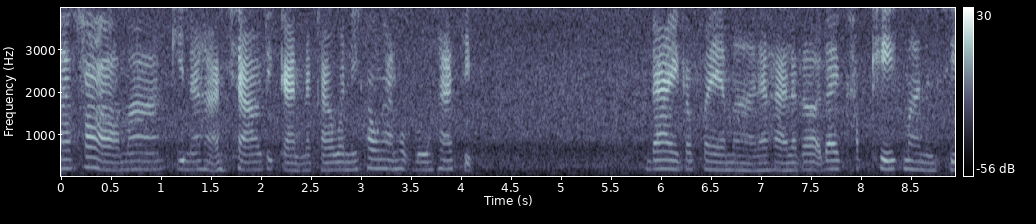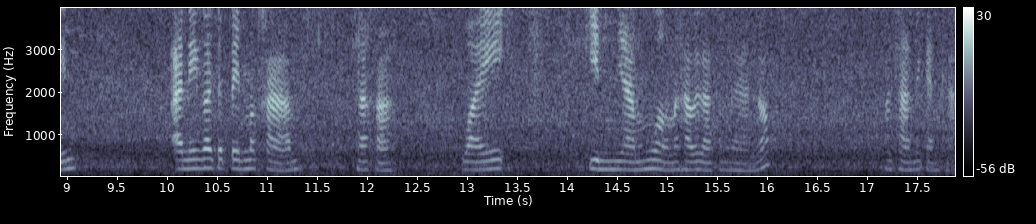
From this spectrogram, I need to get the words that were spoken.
าค่ะ มากินอาหารเช้าด้วยกันนะคะ วันนี้เข้างานหกโมงห้าสิบได้กาแฟมานะคะ แล้วก็ได้คัพเค้กมาหนึ่งชิ้น อันนี้ก็จะเป็นมะขามนะคะ ไว้กินยามง่วงนะคะ เวลาทำงานเนาะมาทานด้วยกันค่ะ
